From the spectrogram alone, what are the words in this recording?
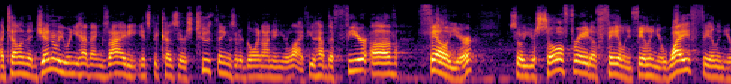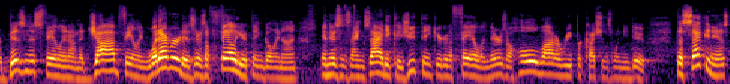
I tell them that generally, when you have anxiety, it's because there's two things that are going on in your life. You have the fear of failure, so you're so afraid of failing, failing your wife, failing your business, failing on the job, failing whatever it is. There's a failure thing going on, and there's this anxiety because you think you're going to fail, and there's a whole lot of repercussions when you do. The second is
